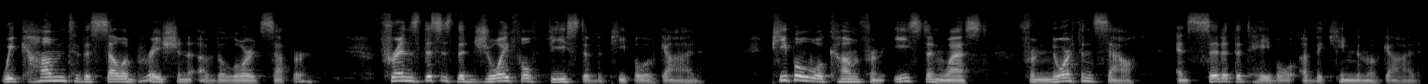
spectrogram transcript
We come to the celebration of the Lord's Supper. Friends, this is the joyful feast of the people of God. People will come from east and west, from north and south, and sit at the table of the kingdom of God.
